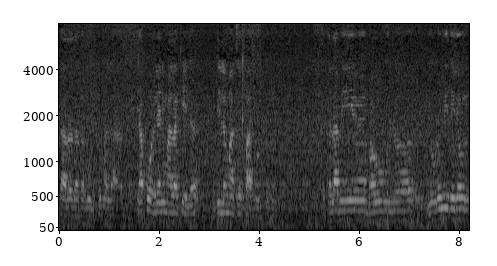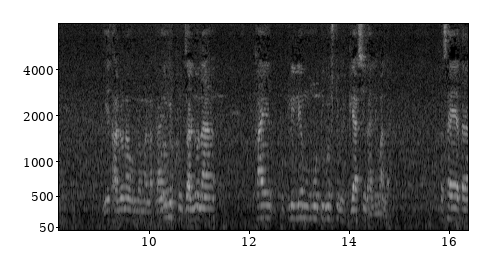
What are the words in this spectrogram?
दादा दादा बोलतो मला. त्या पोरग्याने मला केलं दिलं माझं पासवर्ड करून. तर त्याला मी भाऊ बोललो एवढं मी त्याच्यावर हे झालो ना बोललो मला. काय मी खूप झालो ना. काय कुठली मोठी गोष्ट भेटली अशी झाली मला. कसं आहे आता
